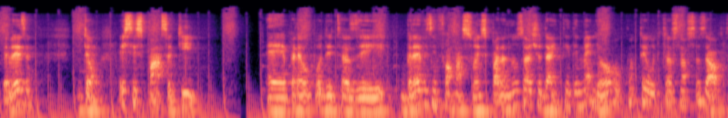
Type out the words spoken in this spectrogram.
Beleza? Então, esse espaço aqui é para eu poder trazer breves informações para nos ajudar a entender melhor o conteúdo das nossas aulas.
